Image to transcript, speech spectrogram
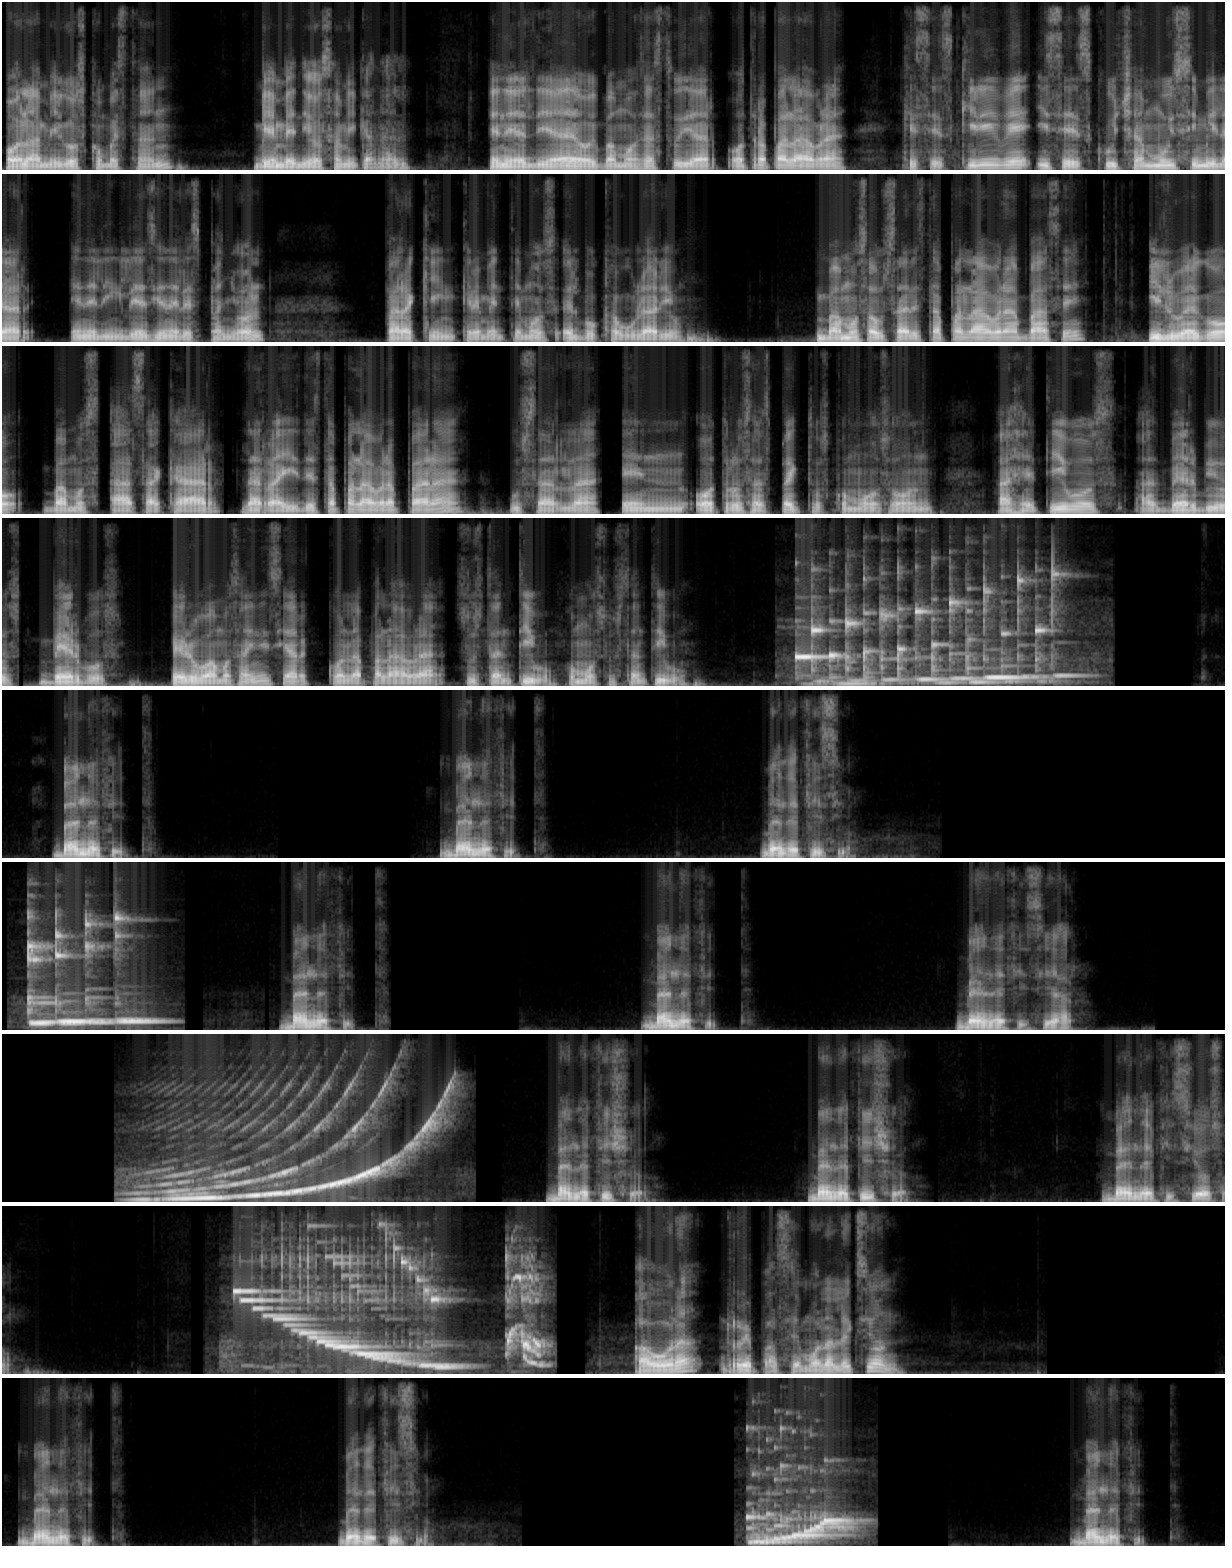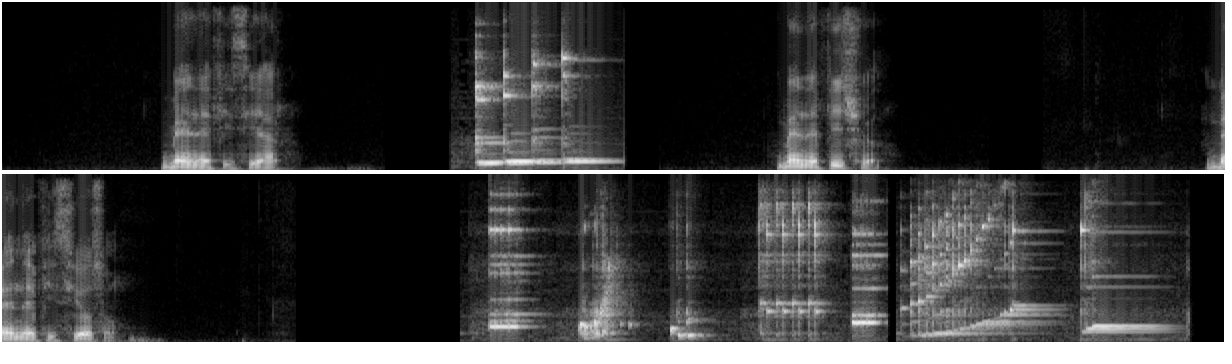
Hola amigos, ¿cómo están? Bienvenidos a mi canal. En el día de hoy vamos a estudiar otra palabra que se escribe y se escucha muy similar en el inglés y en el español para que incrementemos el vocabulario. Vamos a usar esta palabra base y luego vamos a sacar la raíz de esta palabra para usarla en otros aspectos como son adjetivos, adverbios, verbos. Pero vamos a iniciar con la palabra sustantivo como sustantivo. Benefit. Benefit. Beneficio. Benefit. Benefit. Beneficiar. Beneficial. Beneficial. Beneficioso. Ahora repasemos la lección. Benefit. Beneficio. Benefit. Beneficiar. Beneficial. Beneficioso.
